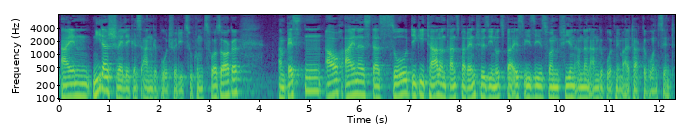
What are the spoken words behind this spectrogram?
ein niederschwelliges Angebot für die Zukunftsvorsorge, am besten auch eines, das so digital und transparent für Sie nutzbar ist, wie Sie es von vielen anderen Angeboten im Alltag gewohnt sind.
